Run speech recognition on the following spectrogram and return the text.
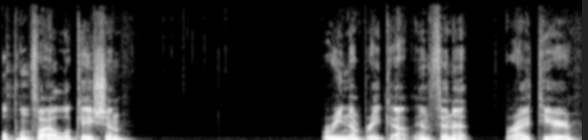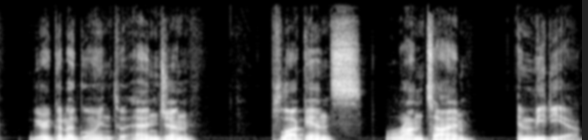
open file location, Arena Breakout Infinite, right here we are gonna go into engine plugins runtime and media.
